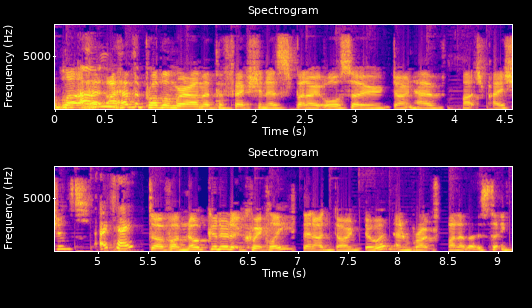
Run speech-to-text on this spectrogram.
Like, Um, I have the problem where I'm a perfectionist, but I also don't have much patience. Okay, So if I'm not good at it quickly, then I don't do it, and rope's one of those things.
